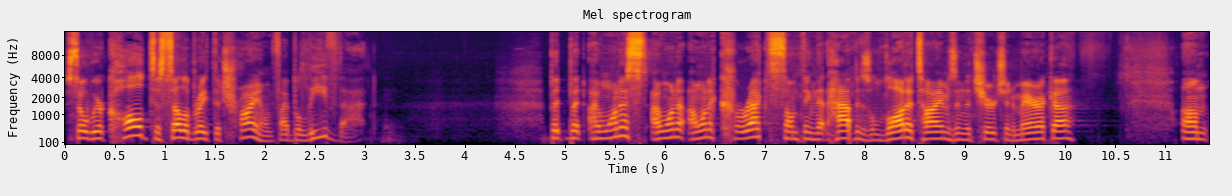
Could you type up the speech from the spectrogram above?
So we're called to celebrate the triumph. I believe that. But, but I want to I wanna, I wanna correct something that happens a lot of times in the church in America. Um,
